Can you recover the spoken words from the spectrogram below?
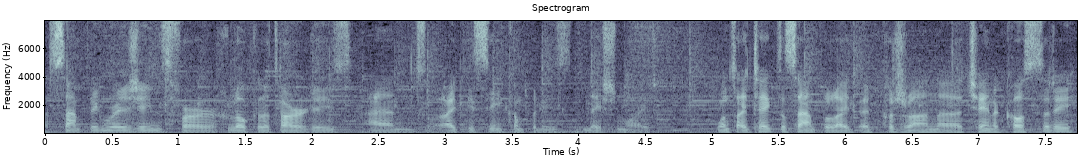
sampling regimes for local authorities and IPC companies nationwide. Once I take the sample, I'd put it on a chain of custody.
